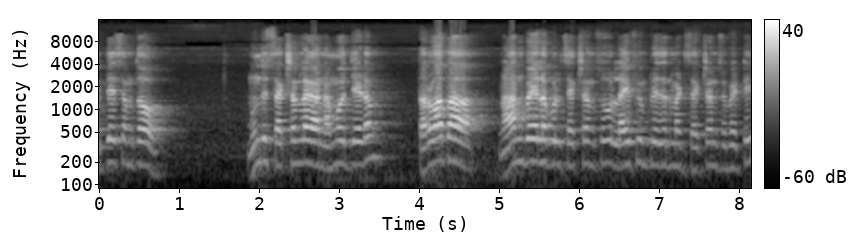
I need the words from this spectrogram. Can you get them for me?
ఉద్దేశంతో ముందు సెక్షన్లుగా నమోదు చేయడం తర్వాత non bailable sections life imprisonment sections పెట్టి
